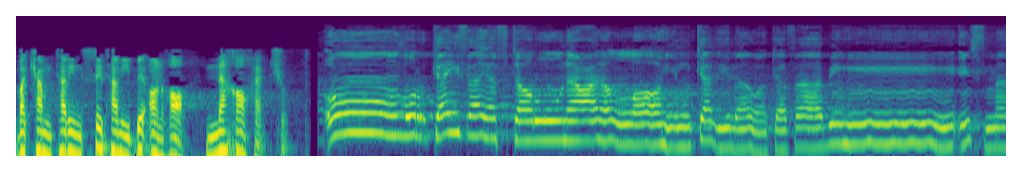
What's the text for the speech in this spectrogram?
و کمترین ستمی به آنها نخواهد شد. انظر كيف يفترون على الله الكذب وكفى به اثما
